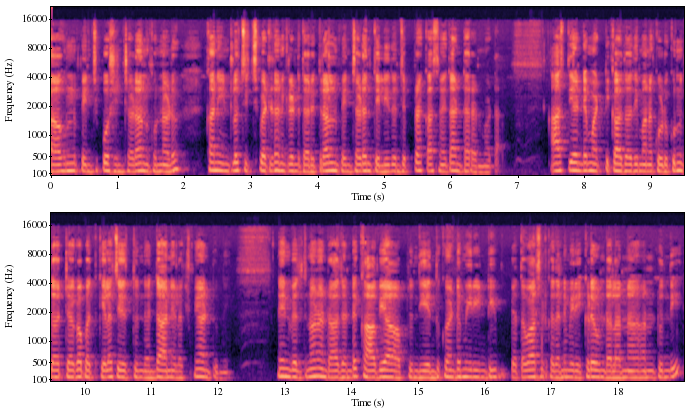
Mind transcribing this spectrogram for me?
రాహుల్ని పెంచి పోషించాడు అనుకున్నాడు కానీ ఇంట్లో చిచ్చు పెట్టడానికి రెండు దరిద్రాలను పెంచాడని తెలియదు అని చెప్పి ప్రకాశం అయితే అంటారనమాట. ఆస్తి అంటే మట్టి కాదు అది మన కొడుకును దర్జాగా బతికేలా చేస్తుంది అని దాని లక్ష్మి అంటుంది. నేను వెళ్తున్నాను అని రాజు అంటే కావ్య ఆపుతుంది. ఎందుకు అంటే మీరు ఇంటి పెద్దవారసుడు కదండి మీరు ఇక్కడే ఉండాలన్న అంటుంది.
